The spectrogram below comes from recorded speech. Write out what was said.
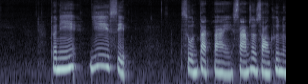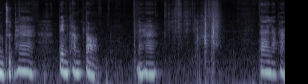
30 ตัวนี้ 20 ศูนย์ตัดไป3ส่วน2คือ1.5เป็นคำตอบนะคะได้แล้วค่ะ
